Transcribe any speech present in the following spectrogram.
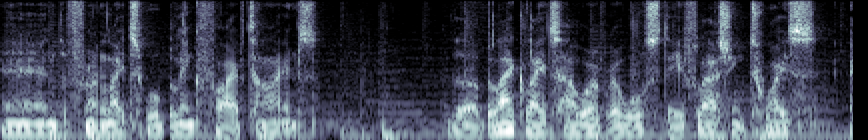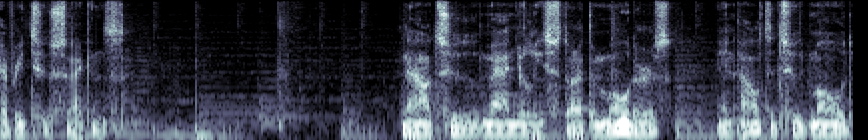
and the front lights will blink five times. The black lights, however, will stay flashing twice every two seconds. Now to manually start the motors in altitude mode,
